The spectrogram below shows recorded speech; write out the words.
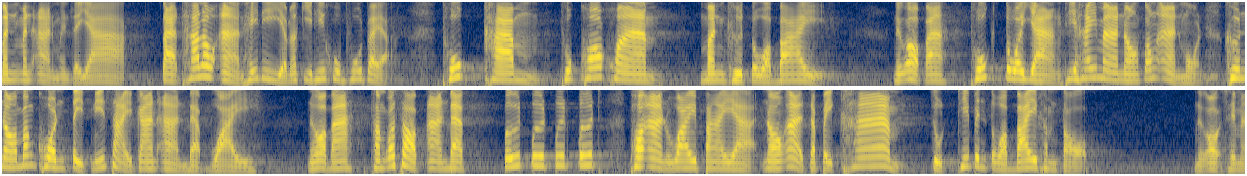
มันมันอ่านเหมือนจะยาก แต่ถ้าเราอ่านให้ดีอย่างเมื่อกี้ที่ครูพูดไปอะทุกคำทุกข้อความมันคือตัวใบนึกออกปะ ทุกตัวอย่างที่ให้มาน้องต้องอ่านหมด คือน้องบางคนติดนิสัยการอ่านแบบไวนึกออกปะทำข้อสอบอ่านแบบปืดปืดปืดปืดพออ่านไวไปอะ น้องอาจจะไปข้ามจุดที่เป็นตัวใบคำตอบนึกออกใช่ไหม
